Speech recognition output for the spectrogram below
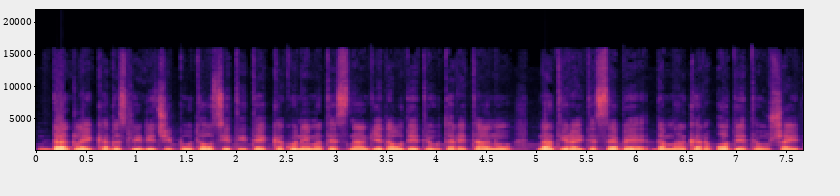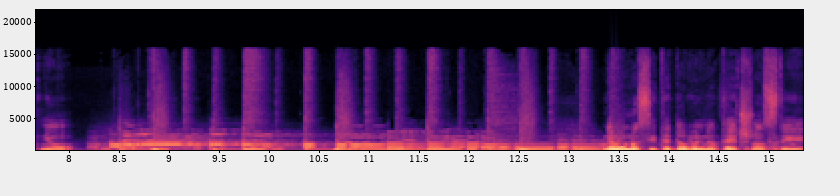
Dakle, kada sljedeći put osjetite kako nemate snage da odete u teretanu, natjerajte sebe da makar odete u šetnju. Ne unosite dovoljno tečnosti.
